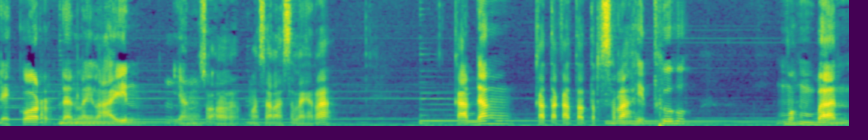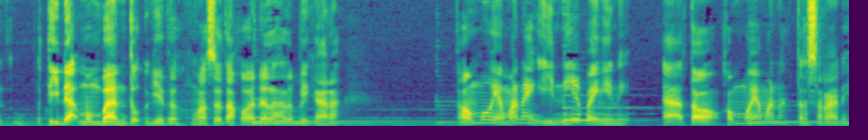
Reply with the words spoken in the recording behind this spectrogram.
dekor dan lain-lain yang soal masalah selera. Kadang kata-kata terserah itu memban tidak membantu gitu. Maksud aku adalah lebih ke arah kamu mau yang mana yang ini apa yang ini? Atau kamu mau yang mana? Terserah deh.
